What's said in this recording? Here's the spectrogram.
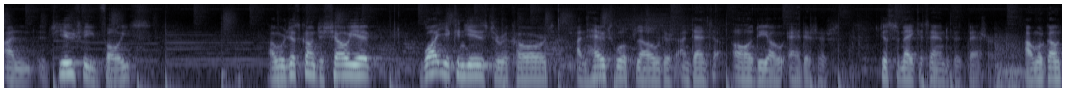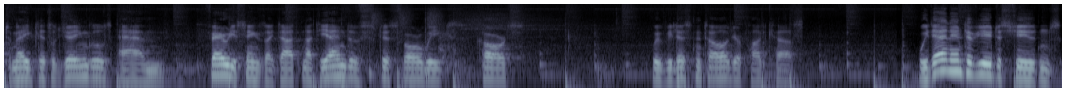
and it's usually voice. And we're just going to show you what you can use to record and how to upload it and then to audio edit it just to make it sound a bit better. And we're going to make little jingles and um, various things like that. And at the end of this four weeks course we'll be listening to all your podcasts we then interviewed the students,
